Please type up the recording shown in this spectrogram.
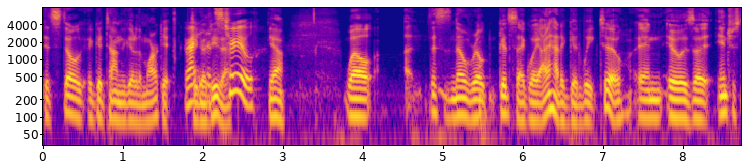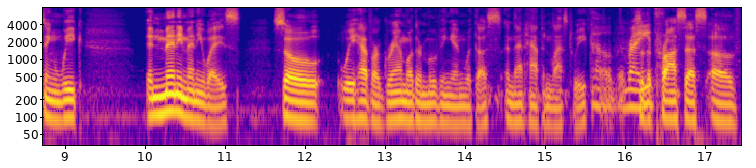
it's still a good time to go to the market. Right, to go do that's that. true. Yeah. Well, uh, this is no real good segue. I had a good week too, and it was an interesting week in many many ways. So we have our grandmother moving in with us, and that happened last week. Oh, the- So the process of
